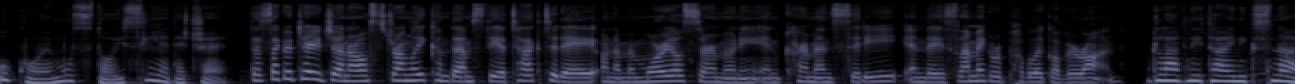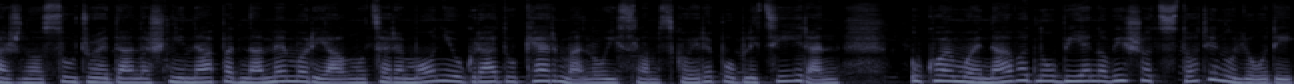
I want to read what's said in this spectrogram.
u kojemu stoji sljedeće. The Secretary General strongly condemns the attack today on a memorial ceremony in Kerman City in the Islamic Republic of Iran. Glavni tajnik snažno osuđuje današnji napad na memorialnu ceremoniju u gradu Kerman u Islamskoj republici Iran, u kojemu je navodno ubijeno više od stotinu ljudi,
